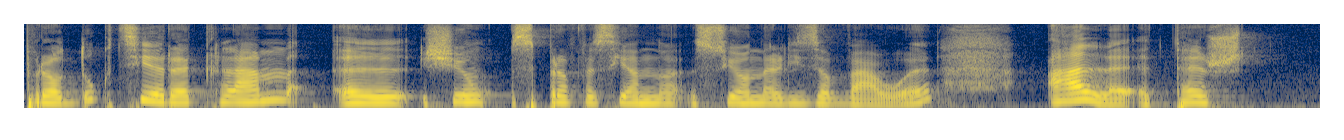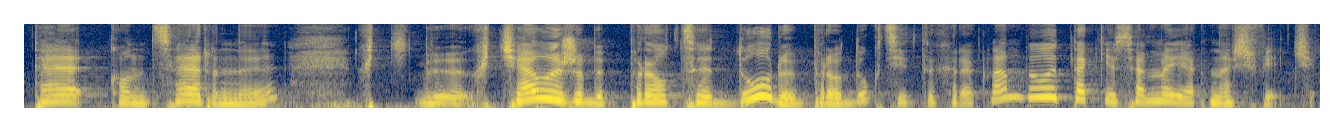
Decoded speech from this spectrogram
produkcje reklam się sprofesjonalizowały, ale też te koncerny ch chciały, żeby procedury produkcji tych reklam były takie same jak na świecie.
